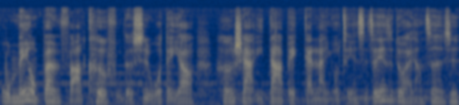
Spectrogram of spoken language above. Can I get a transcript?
我没有办法克服的是，我得要。喝下一大杯橄榄油这件事，这件事对我来讲真的是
